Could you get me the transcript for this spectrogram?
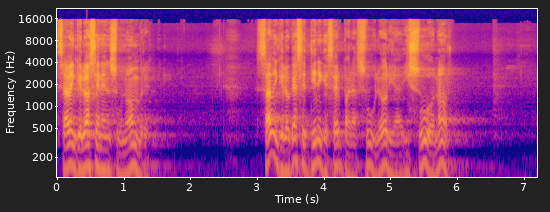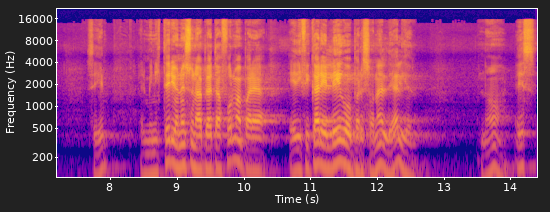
Saben que lo hacen en su nombre. Saben que lo que hacen tiene que ser para su gloria y su honor. ¿Sí? El ministerio no es una plataforma para edificar el ego personal de alguien. No, es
